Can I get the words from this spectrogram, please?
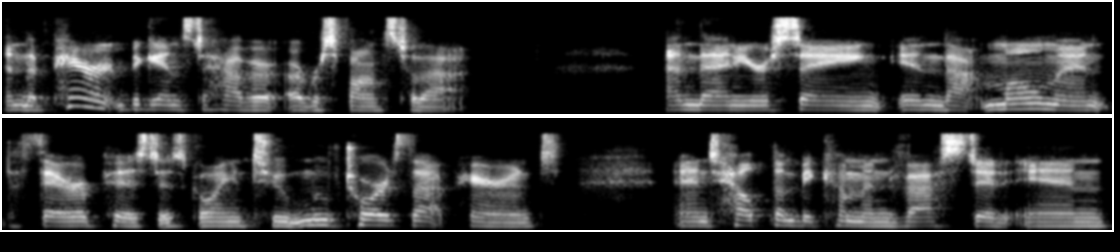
and the parent begins to have a, a response to that. And then you're saying in that moment the therapist is going to move towards that parent and help them become invested in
